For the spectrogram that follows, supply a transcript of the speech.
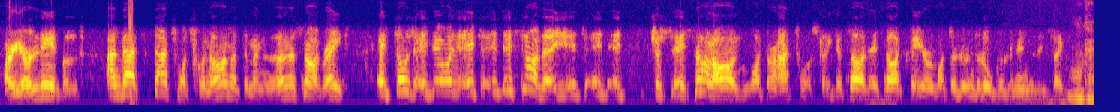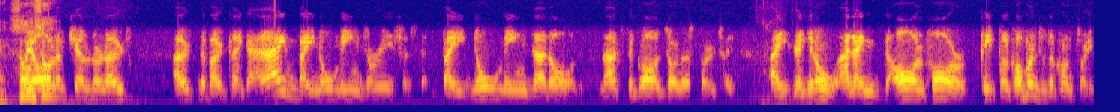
or you're labelled. And that's that's what's going on at the minute, and it's not right. It does. It, it, it, it's not. It's it, it just. It's not on what they're at to us. Like it's not. It's not clear what they're doing to local communities. Like okay, so we so, all have children out out and about like I'm by no means a racist. By no means at all. That's the God's honest truth. I, like, you know, and I'm all for people coming to the country,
